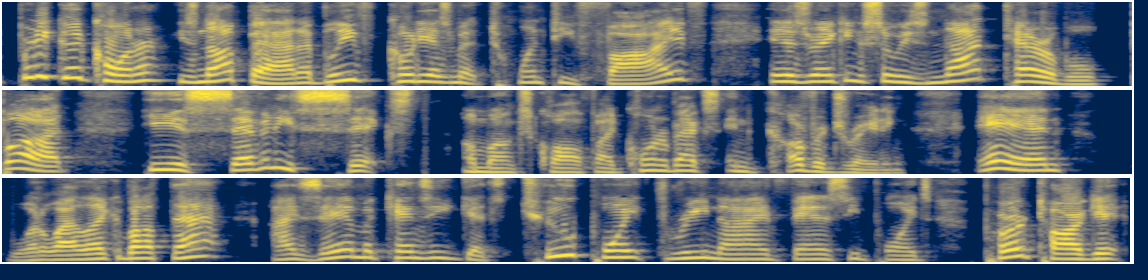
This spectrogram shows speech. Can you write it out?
a pretty good corner. He's not bad. I believe Cody has him at 25 in his ranking, so he's not terrible, but he is 76th amongst qualified cornerbacks in coverage rating. And what do I like about that? Isaiah McKenzie gets 2.39 fantasy points per target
